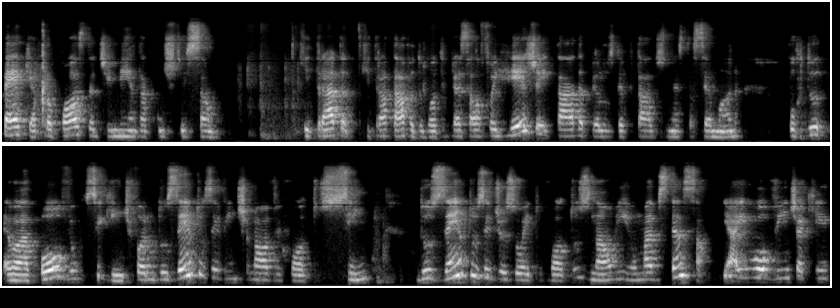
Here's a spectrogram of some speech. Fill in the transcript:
PEC, a proposta de emenda à Constituição, que, trata, que tratava do voto impresso, ela foi rejeitada pelos deputados nesta semana. Por, houve o seguinte: foram 229 votos sim, 218 votos não e uma abstenção. E aí o ouvinte aqui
